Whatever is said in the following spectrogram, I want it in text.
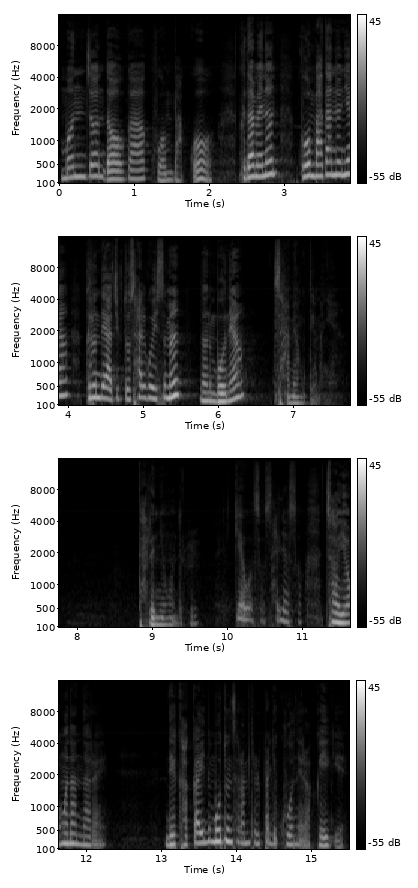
먼저 너가 구원받고 그 다음에는 구원받았느냐? 그런데 아직도 살고 있으면 너는 뭐냐? 사명 때문이야. 다른 영혼들을 깨워서 살려서 저 영원한 나라에 내 가까이 있는 모든 사람들을 빨리 구원해라. 그 얘기예요.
